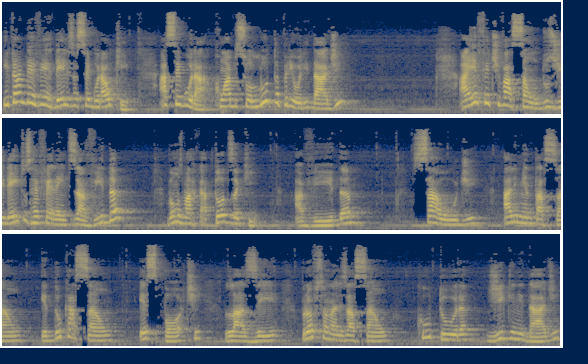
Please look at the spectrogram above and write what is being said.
Então, é dever deles assegurar o quê? Assegurar com absoluta prioridade a efetivação dos direitos referentes à vida. Vamos marcar todos aqui a vida, saúde, alimentação, educação, esporte, lazer, profissionalização, cultura, dignidade,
